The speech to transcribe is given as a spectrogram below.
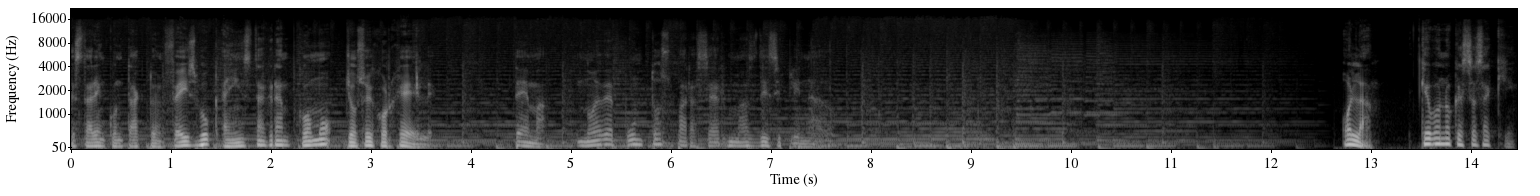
estar en contacto en Facebook e Instagram como Yo Soy Jorge L. Tema 9 puntos para ser más disciplinado. Hola, qué bueno que estás aquí.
